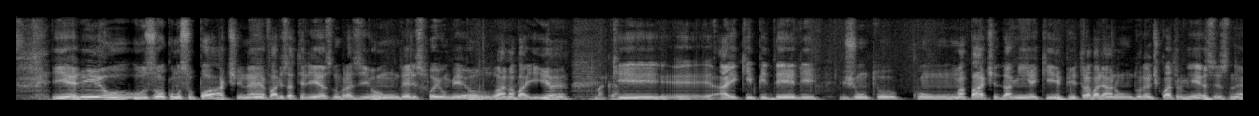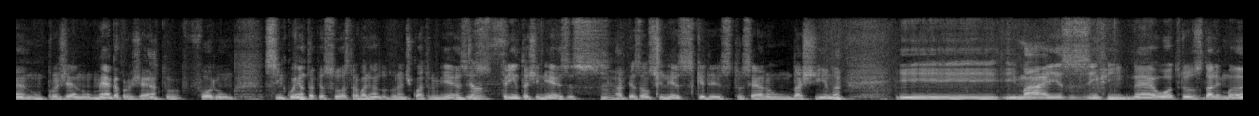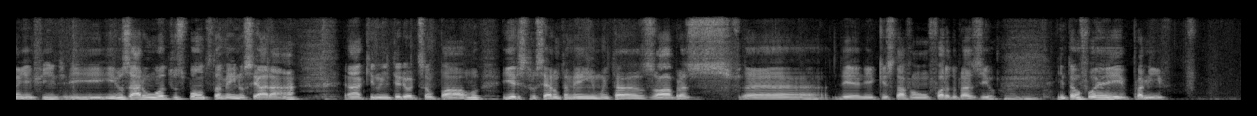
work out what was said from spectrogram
E ele o, usou como suporte, né, vários ateliês no Brasil. Um deles foi o meu lá na Bahia, Bacana. que eh, a equipe dele junto com uma parte da minha equipe trabalharam durante quatro meses, né, num projeto, num mega projeto. Foram 50 pessoas trabalhando durante quatro meses, Nossa. 30 chineses, artesãos chineses que eles trouxeram da China e, e mais, enfim, né, outros da Alemanha, enfim, e, e usaram outros pontos também no Ceará, aqui no interior de São Paulo, e eles trouxeram também muitas obras eh, dele que estavam fora do Brasil. Então foi, para mim,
